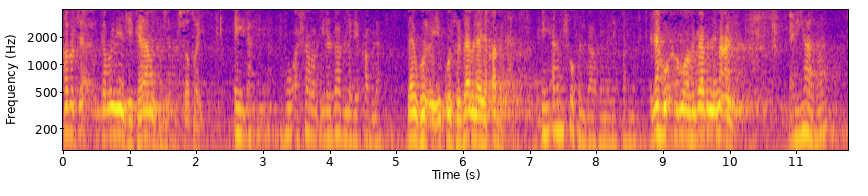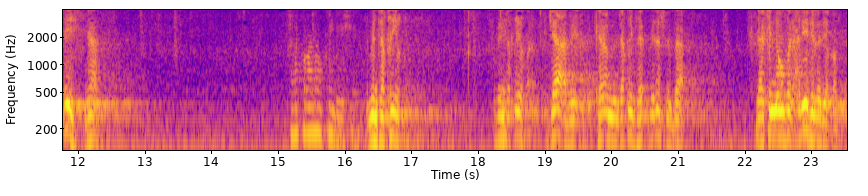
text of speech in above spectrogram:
قبل قبل ينتهي كلامك بسطرين. اي لكن هو أشار إلى الباب الذي قبله. لا يكون يكون في الباب الذي قبله. اي أنا بشوف الباب الذي قبله. لا هو هو في الباب اللي معنا. يعني هذا؟ إيه هذا. هذا قرأناه كله يا شيخ. ابن دقيق. ابن دقيق جاء بكلام ابن دقيق بنفس الباب. لكنه في الحديث الذي قبله.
